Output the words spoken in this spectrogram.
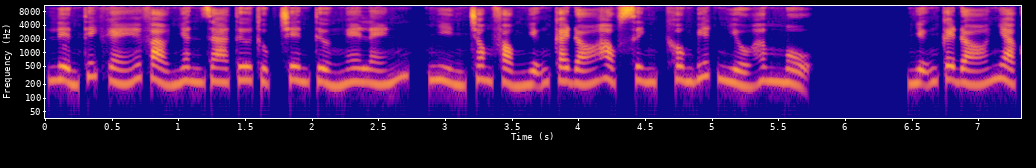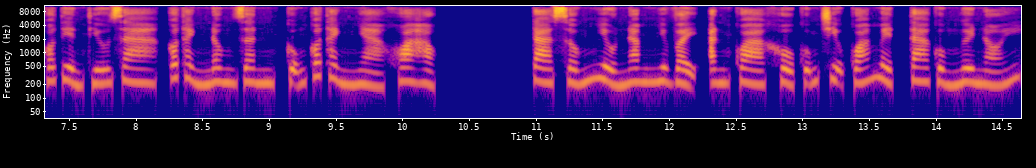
liền thích ghé vào nhân gia tư thục trên tường nghe lén, nhìn trong phòng những cái đó học sinh không biết nhiều hâm mộ. Những cái đó nhà có tiền thiếu gia, có thành nông dân, cũng có thành nhà khoa học. Ta sống nhiều năm như vậy, ăn qua khổ cũng chịu quá mệt ta cùng ngươi nói,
